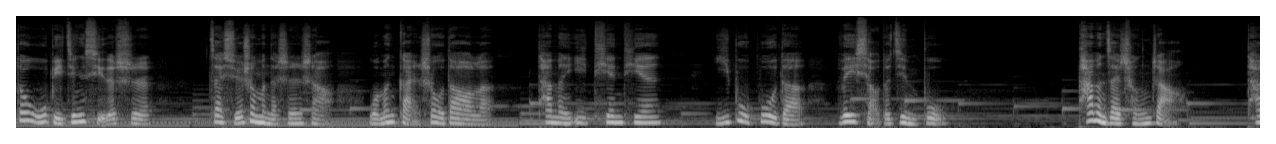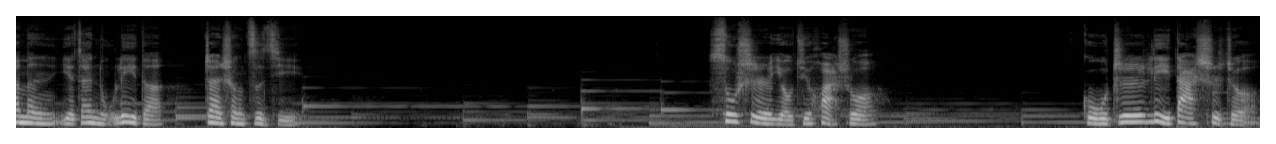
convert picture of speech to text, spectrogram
都无比惊喜的是，在学生们的身上，我们感受到了他们一天天、一步步的微小的进步。他们在成长，他们也在努力的战胜自己。苏轼有句话说：“古之立大事者，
